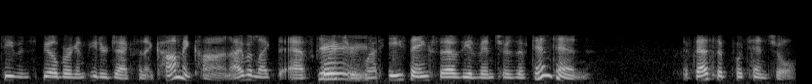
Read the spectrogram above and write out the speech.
Steven Spielberg and Peter Jackson at Comic Con, I would like to ask Yay. Richard what he thinks of The Adventures of Tintin. If that's a potential.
